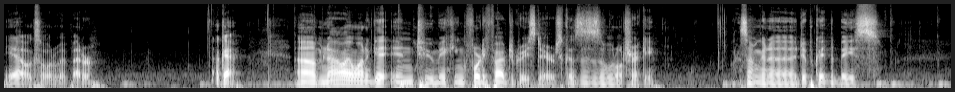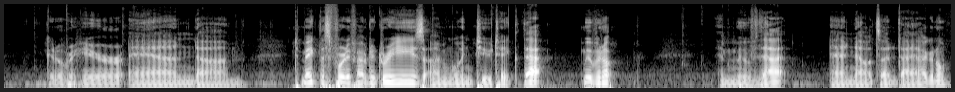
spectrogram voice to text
Yeah, it looks a little bit better. Okay. Um, now I want to get into making 45 degree stairs because this is a little tricky. So I'm going to duplicate the base, get over here, and um, to make this 45 degrees, I'm going to take that, move it up, and move that, and now it's at a diagonal.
